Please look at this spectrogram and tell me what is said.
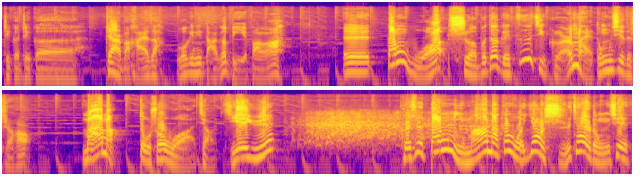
这个这个，这样吧，孩子，我给你打个比方啊。呃，当我舍不得给自己个儿买东西的时候，妈妈都说我叫节约。可是当你妈妈跟我要十件东西，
